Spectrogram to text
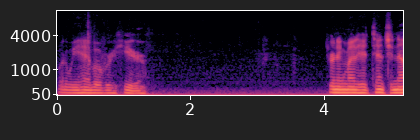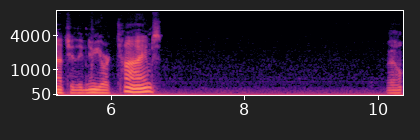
What do we have over here? Turning my attention now to the New York Times. Well,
